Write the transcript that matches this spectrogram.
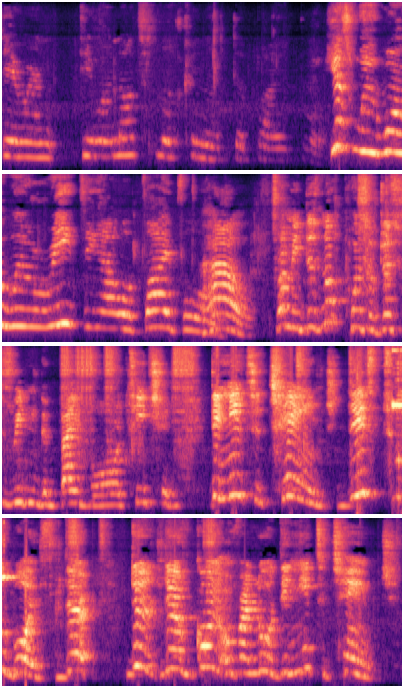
they were, they were not looking at the Bible. Yes, we were. We were reading our Bible. how? Mommy, there's no point of just reading the Bible or teaching. They need to change. These two boys, they're they're they're gone overload. They need to change.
